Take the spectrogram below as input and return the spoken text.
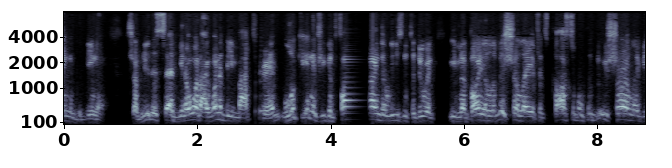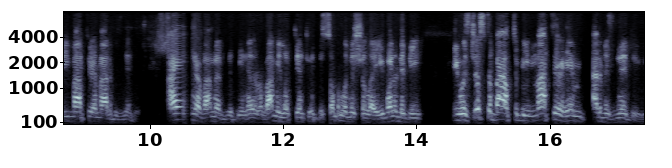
ein bedina. So Yehuda said, you know what, I want to be mater him. Look in if you could find a reason to do it. If it's possible to do, surely be mater him out of his nidhi. I know Ravami. Ravami looked into it. The someone he wanted to be. He was just about to be mater him out of his nidhi.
